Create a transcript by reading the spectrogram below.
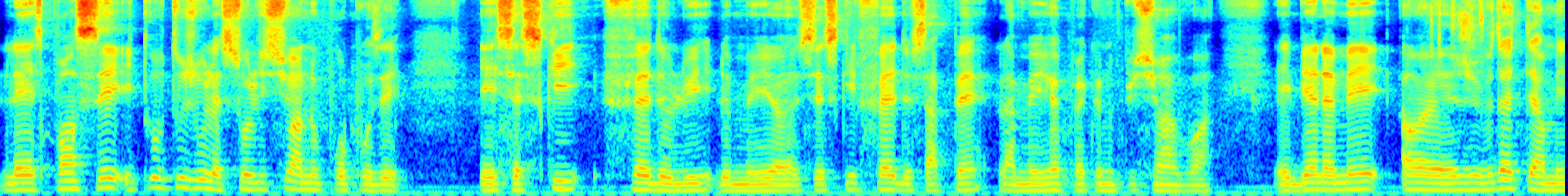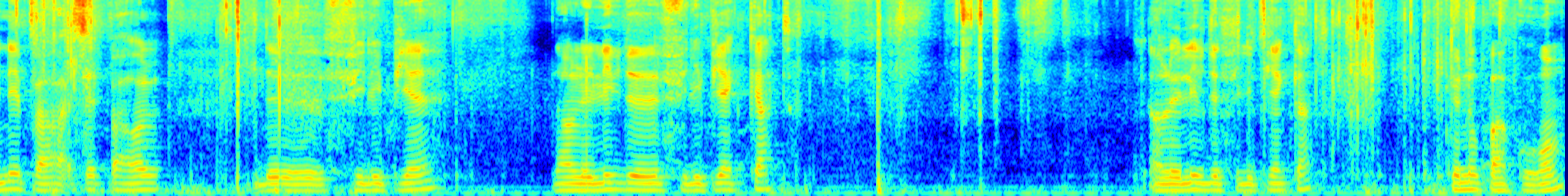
les pensées, il trouve toujours les solutions à nous proposer. Et c'est ce qui fait de lui le meilleur, c'est ce qui fait de sa paix la meilleure paix que nous puissions avoir. Et bien aimé, euh, je voudrais terminer par cette parole de Philippiens, dans le livre de Philippiens 4. Dans le livre de Philippiens 4 que nous parcourons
